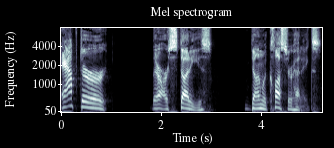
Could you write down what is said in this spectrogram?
after there are studies done with cluster headaches,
